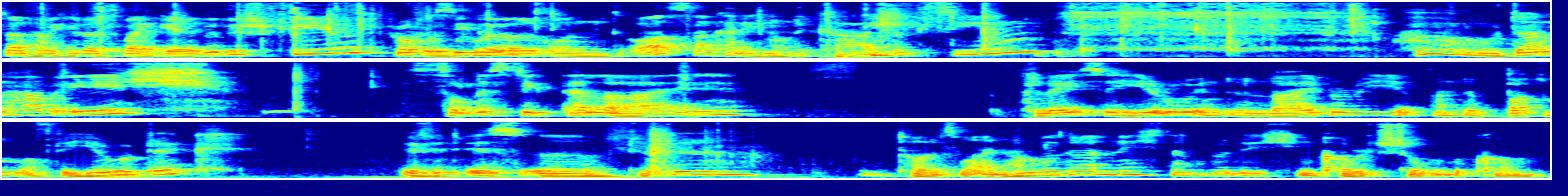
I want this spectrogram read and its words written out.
Dann habe ich wieder zwei gelbe gespielt. Prophecy Girl und Oz. Dann kann ich noch eine Karte ziehen. Puh, dann habe ich Solistic Ally. Place a hero in the library on the bottom of the hero deck. If it is a Titel, toll, so einen haben wir gerade nicht, dann würde ich einen Courage Token bekommen.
